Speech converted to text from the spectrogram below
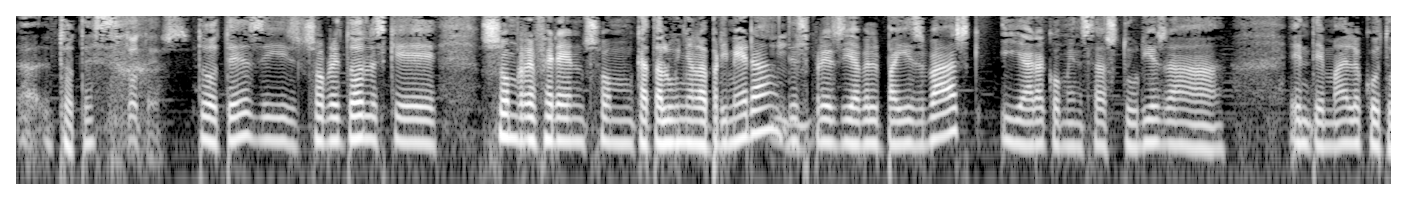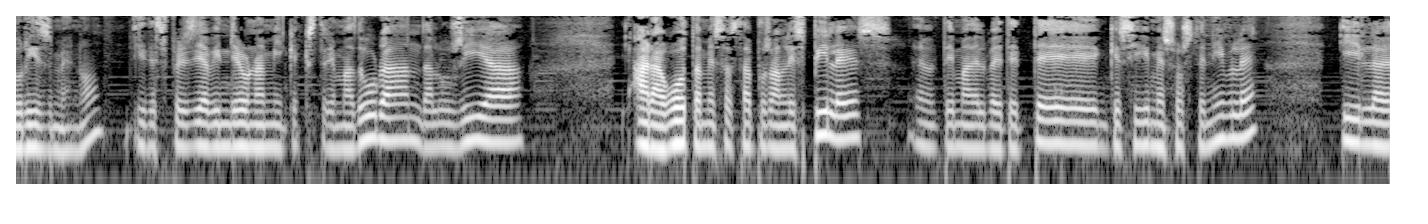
Eh, totes. Totes. Totes, i sobretot les que som referents som Catalunya la primera, mm -hmm. després hi ha el País Basc i ara comença Astúries a, en tema de l'ecoturisme, no? I després ja vindrà una mica Extremadura, Andalusia, Aragó també s'està posant les piles, el tema del BTT que sigui més sostenible, i la,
